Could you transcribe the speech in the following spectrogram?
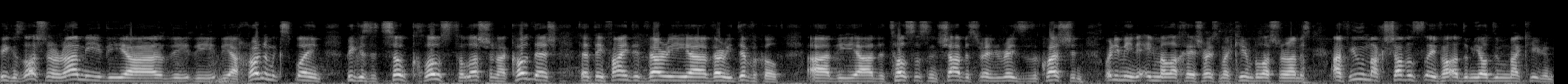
because lashon Arami, the uh, the the the Achronim explain because it's so close to lashon Hakodesh that they find it very uh, very difficult. Uh, the uh, the Tosfos and Shabbos really raises the question: What do you mean in Malachi Ashari makirim b'lashon Aramis? Afilu machshavos Leiv Ha'adam Yodim Makirim.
